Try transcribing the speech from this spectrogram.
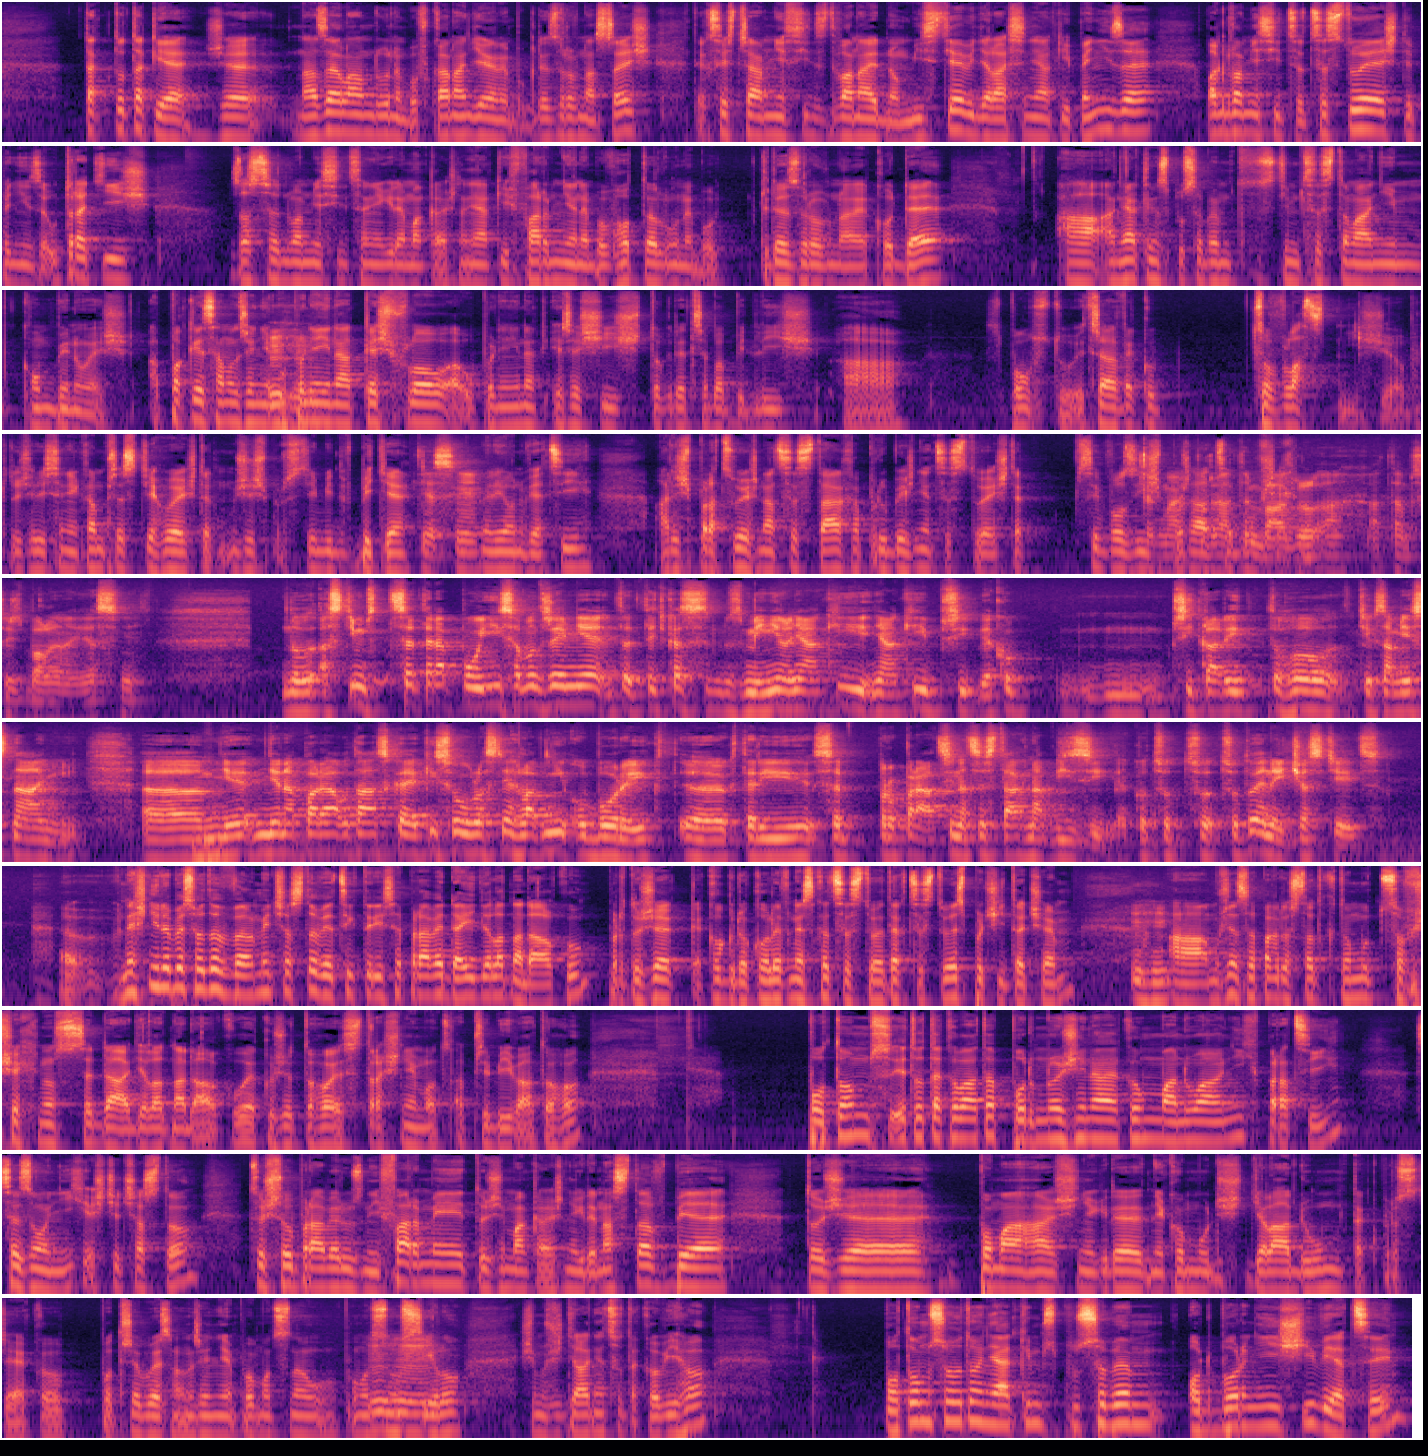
tak to tak je, že na Zélandu nebo v Kanadě nebo kde zrovna seš, tak seš třeba měsíc, dva na jednom místě, vyděláš si nějaký peníze, pak dva měsíce cestuješ, ty peníze utratíš, zase dva měsíce někde makáš na nějaký farmě nebo v hotelu nebo kde zrovna jako jde a, a nějakým způsobem to s tím cestováním kombinuješ. A pak je samozřejmě mm-hmm. úplně jiná cash flow a úplně jinak i řešíš to, kde třeba bydlíš a spoustu, i třeba jako co vlastníš, jo? protože když se někam přestěhuješ, tak můžeš prostě mít v bytě Jasně. milion věcí a když pracuješ na cestách a průběžně cestuješ, tak si vozíš tak máš pořád, pořád ten bagl a, a tam jsi zbalený, jasně. No a s tím se teda pojí samozřejmě, teďka zmínil nějaký, nějaký pří, jako, m, příklady toho, těch zaměstnání. Hmm. Mně, mě napadá otázka, jaký jsou vlastně hlavní obory, e, který se pro práci na cestách nabízí. Jako co, co, co to je nejčastěji? V dnešní době jsou to velmi často věci, které se právě dají dělat na dálku, protože jako kdokoliv dneska cestuje, tak cestuje s počítačem mm-hmm. a můžeme se pak dostat k tomu, co všechno se dá dělat na dálku, jakože toho je strašně moc a přibývá toho. Potom je to taková ta podmnožina jako manuálních prací, sezónních ještě často, což jsou právě různé farmy, to, že makáš někde na stavbě, to, že pomáháš někde někomu, když dělá dům, tak prostě jako potřebuje samozřejmě pomocnou, pomocnou mm-hmm. sílu, že může dělat něco takového. Potom jsou to nějakým způsobem odbornější věci,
